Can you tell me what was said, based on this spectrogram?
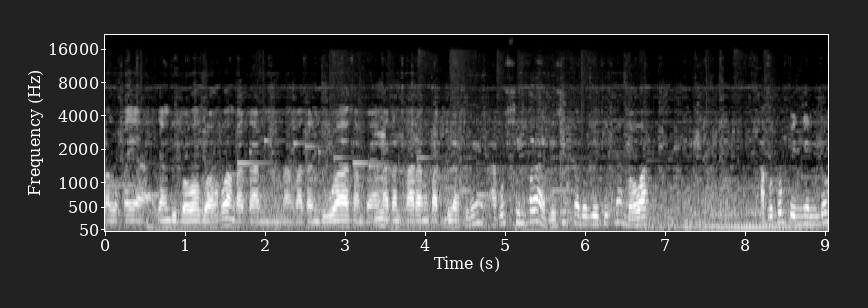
kalau kayak yang di bawah-bawah aku angkatan angkatan 2 sampai Hmm. angkatan sekarang 14 ini aku simpel aja sih pada prinsipnya bahwa aku tuh pingin tuh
